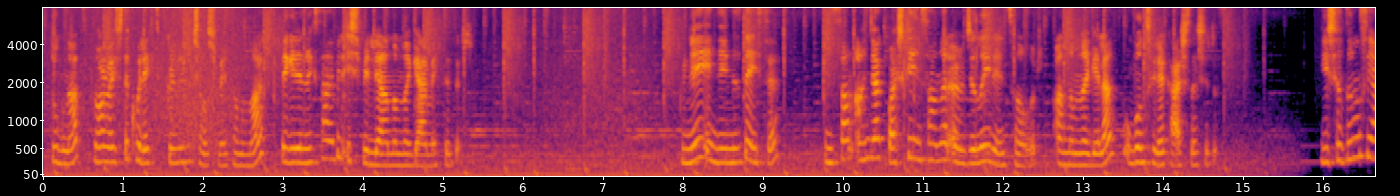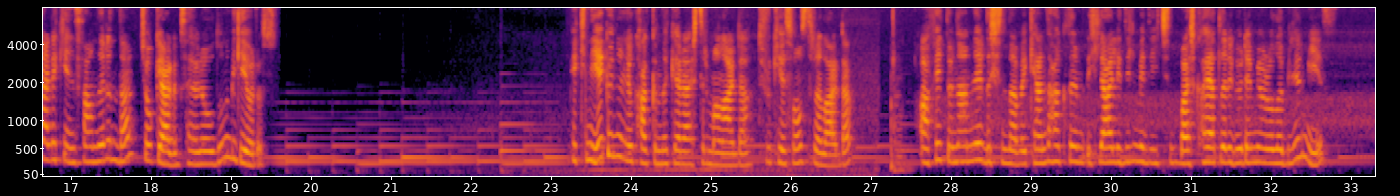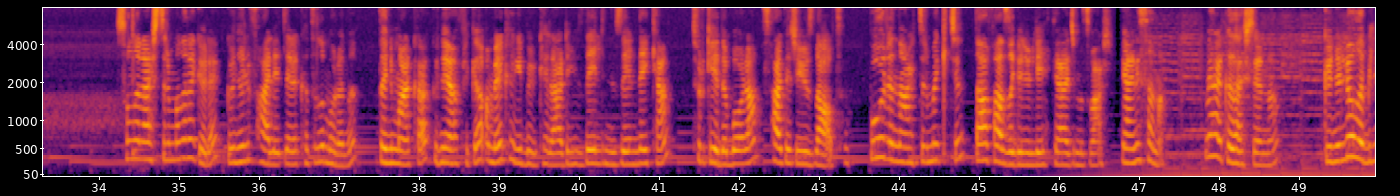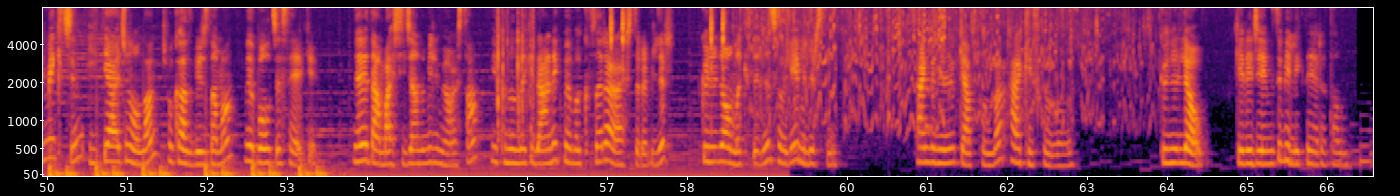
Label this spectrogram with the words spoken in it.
Dugnat, Norveç'te kolektif gönüllü çalışmayı tanımlar ve geleneksel bir işbirliği anlamına gelmektedir. Güneye indiğimizde ise insan ancak başka insanlar aracılığıyla insan olur anlamına gelen Ubuntu ile karşılaşırız. Yaşadığımız yerdeki insanların da çok yardımsever olduğunu biliyoruz. Peki niye gönüllülük hakkındaki araştırmalarda Türkiye son sıralarda? Afet dönemleri dışında ve kendi haklarımız ihlal edilmediği için başka hayatları göremiyor olabilir miyiz? Son araştırmalara göre gönüllü faaliyetlere katılım oranı Danimarka, Güney Afrika, Amerika gibi ülkelerde %50'nin üzerindeyken Türkiye'de bu oran sadece %6. Bu oranı arttırmak için daha fazla gönüllüye ihtiyacımız var. Yani sana ve arkadaşlarına. Gönüllü olabilmek için ihtiyacın olan çok az bir zaman ve bolca sevgi. Nereden başlayacağını bilmiyorsan yakınındaki dernek ve vakıfları araştırabilir, gönüllü olmak istediğini söyleyebilirsin. Sen gönüllülük yaptığında herkes kazanır. Gönüllü ol. Geleceğimizi birlikte yaratalım.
